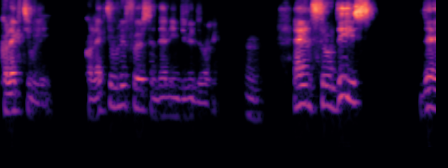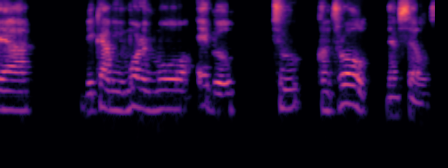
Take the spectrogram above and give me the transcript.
collectively, collectively first and then individually. Mm. And through this, they are becoming more and more able to control themselves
